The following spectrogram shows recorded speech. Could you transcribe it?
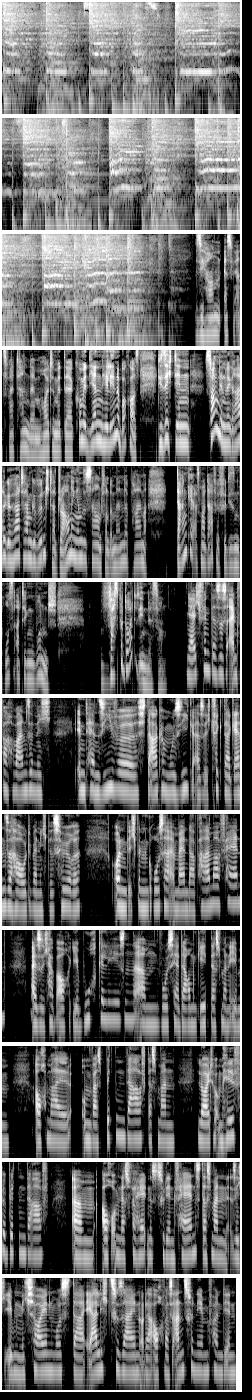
Sie hören SWR 2 Tandem heute mit der Comedienne Helene Bockhorst, die sich den Song, den wir gerade gehört haben, gewünscht hat, Drowning in the Sound von Amanda Palmer. Danke erstmal dafür, für diesen großartigen Wunsch. Was bedeutet Ihnen der Song? Ja, ich finde, das ist einfach wahnsinnig intensive, starke Musik. Also ich kriege da Gänsehaut, wenn ich das höre. Und ich bin ein großer Amanda Palmer-Fan. Also ich habe auch ihr Buch gelesen, ähm, wo es ja darum geht, dass man eben auch mal um was bitten darf, dass man Leute um Hilfe bitten darf, ähm, auch um das Verhältnis zu den Fans, dass man sich eben nicht scheuen muss, da ehrlich zu sein oder auch was anzunehmen von denen.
